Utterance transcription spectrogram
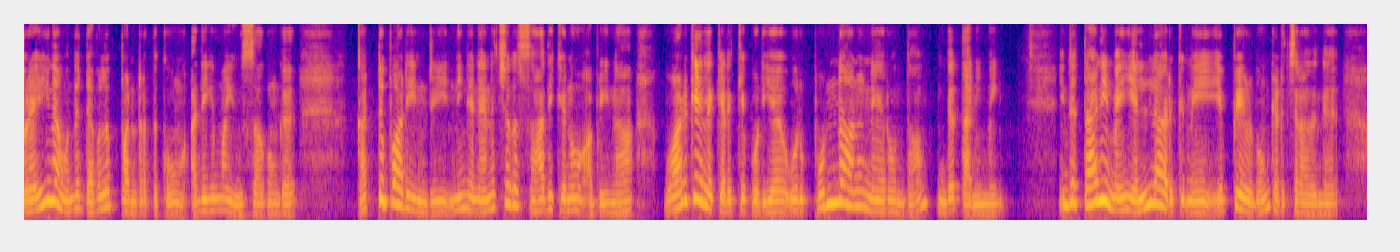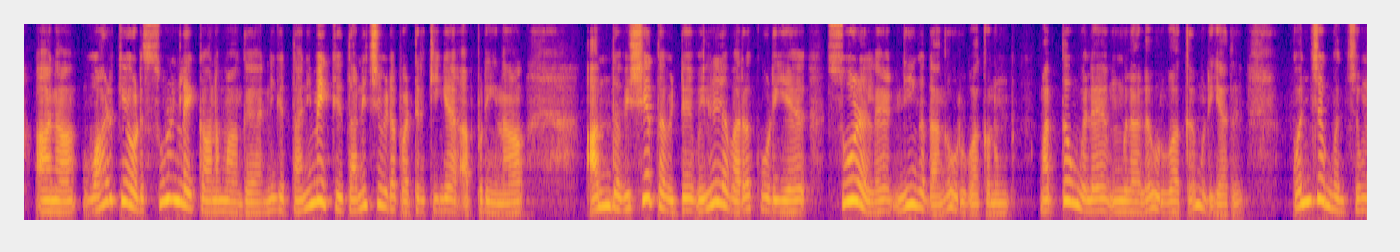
பிரெயினை வந்து டெவலப் பண்றதுக்கும் அதிகமாக யூஸ் ஆகுங்க. கட்டுப்பாடின்றி நீங்கள் நினச்சதை சாதிக்கணும் அப்படின்னா வாழ்க்கையில் கிடைக்கக்கூடிய ஒரு பொண்ணான நேரம் தான் இந்த தனிமை. இந்த தனிமை எல்லாருக்குமே எப்பொழுதும் கிடைச்சிடாதுங்க ஆனா வாழ்க்கையோட சூழ்நிலை காரணமாக நீங்க தனிமைக்கு தனிச்சு விடப்பட்டிருக்கீங்க அப்படின்னா அந்த விஷயத்தை விட்டு வெளியில வரக்கூடிய சூழலை நீங்க தாங்க உருவாக்கணும். மற்றவங்களை உங்களால உருவாக்க முடியாது. கொஞ்சம் கொஞ்சம்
